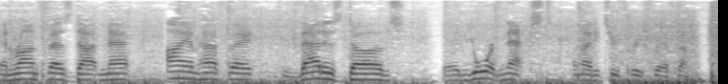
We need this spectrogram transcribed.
and ronfez.net. I am Jefe. That is Dubs. And you're next on 92.3 Free FM.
